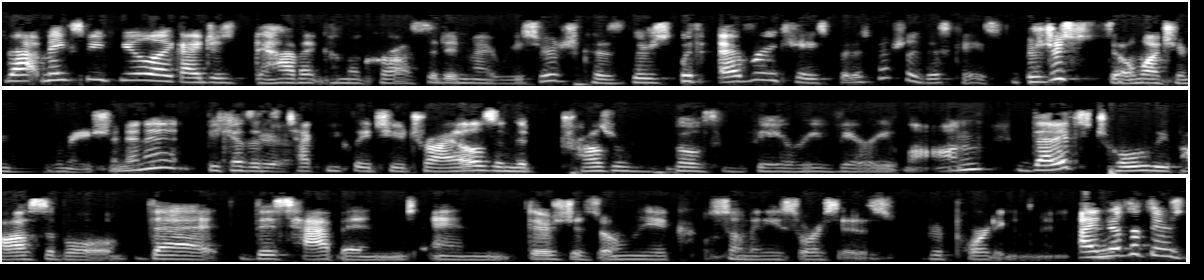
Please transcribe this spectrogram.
that makes me feel like I just haven't come across it in my research because there's with every case, but especially this case, there's just so much information in it because it's Yeah. technically two trials and the trials were both very, very long that it's totally possible that this happened and there's just only a, so many sources reporting on it. I know that there's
